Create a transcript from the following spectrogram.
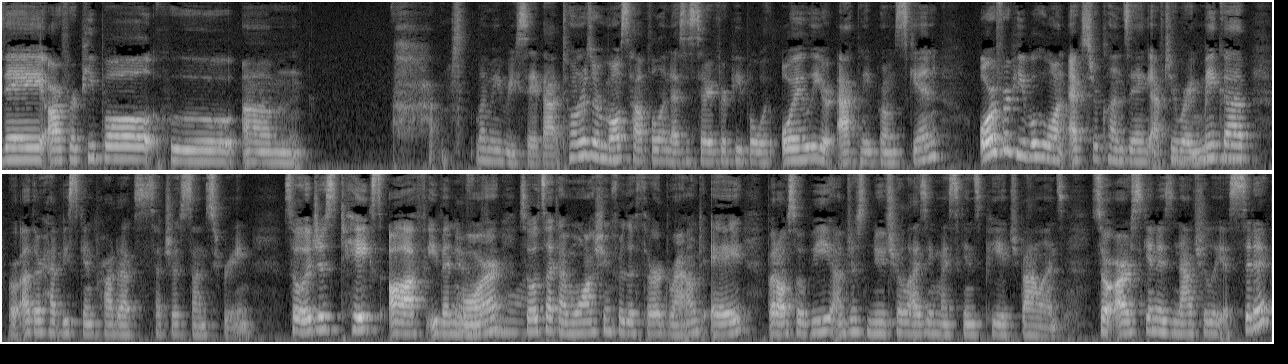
they are for people who um let me re-say that. Toners are most helpful and necessary for people with oily or acne prone skin or for people who want extra cleansing after wearing makeup or other heavy skin products such as sunscreen. So it just takes off even more. So it's like I'm washing for the third round, A, but also B, I'm just neutralizing my skin's pH balance. So our skin is naturally acidic,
